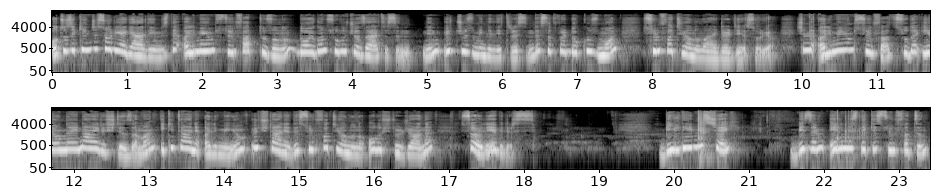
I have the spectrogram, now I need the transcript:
32. soruya geldiğimizde alüminyum sülfat tuzunun doygun sulu çözeltisinin 300 mililitresinde 0,9 mol sülfat iyonu vardır diye soruyor. Şimdi alüminyum sülfat suda iyonlarını ayrıştığı zaman 2 tane alüminyum 3 tane de sülfat iyonunu oluşturacağını söyleyebiliriz. Bildiğimiz şey bizim elimizdeki sülfatın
